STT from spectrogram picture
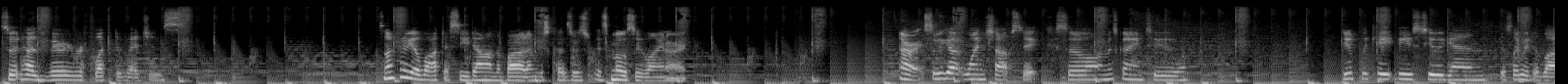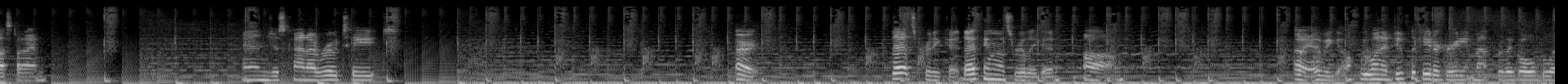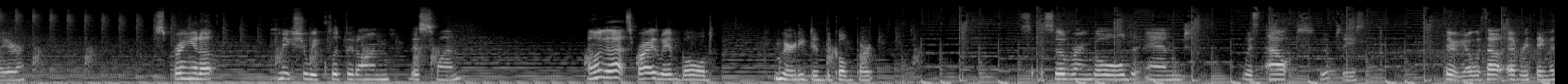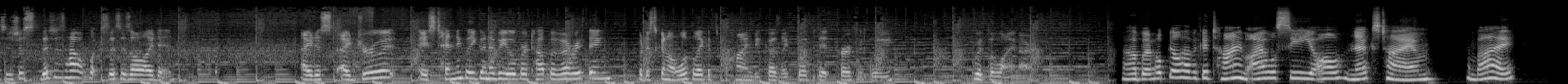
So it has very reflective edges. It's not going to be a lot to see down on the bottom just because it's mostly line art. Alright, so we got one chopstick, so I'm just going to duplicate these two again, just like we did last time. And just kind of rotate. Alright. That's pretty good. I think that's really good. Um, Oh, yeah, we go. We want to duplicate our gradient map for the gold layer. Just bring it up. Make sure we clip it on this one. And look at that, surprise, we have gold. We already did the gold part. So silver and gold, and without, oopsies. There we go, without everything. This is just, this is how it looks. This is all I did. I just, I drew it. It's technically going to be over top of everything, but it's going to look like it's behind because I clipped it perfectly with the line art. Uh, but I hope y'all have a good time. I will see y'all next time. Bye.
